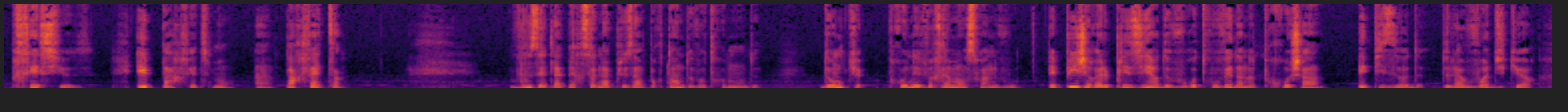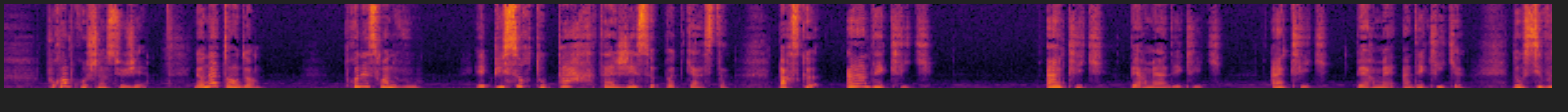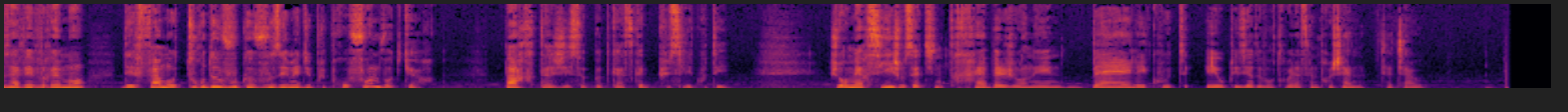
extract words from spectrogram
précieuse et parfaitement imparfaite. Vous êtes la personne la plus importante de votre monde. Donc prenez vraiment soin de vous. Et puis j'aurai le plaisir de vous retrouver dans notre prochain épisode de La Voix du Cœur pour un prochain sujet. Mais en attendant, prenez soin de vous. Et puis surtout, partagez ce podcast. Parce que un déclic, un clic permet un déclic. Un clic permet un déclic. Donc si vous avez vraiment des femmes autour de vous que vous aimez du plus profond de votre cœur, partagez ce podcast qu'elles puissent l'écouter. Je vous remercie, je vous souhaite une très belle journée, une belle écoute et au plaisir de vous retrouver la semaine prochaine. Ciao ciao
